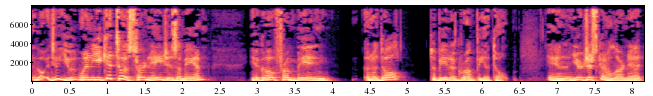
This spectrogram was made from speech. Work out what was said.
And you, when you get to a certain age as a man, you go from being an adult to being a grumpy adult, and you're just going to learn that.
